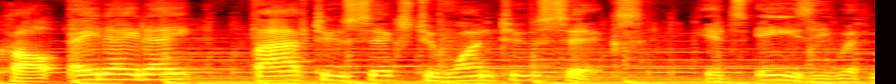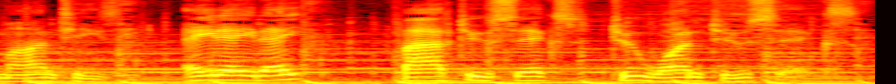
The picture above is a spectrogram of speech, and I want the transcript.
Call 888 526 2126. It's easy with Montesi. 888 526 2126.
